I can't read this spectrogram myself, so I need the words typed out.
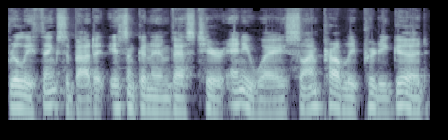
really thinks about it isn't going to invest here anyway. So I'm probably pretty good.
